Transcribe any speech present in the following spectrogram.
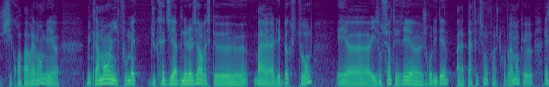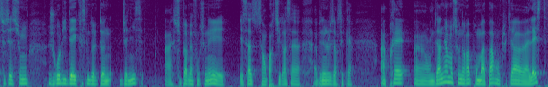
J'y crois pas vraiment, mais, euh, mais clairement, il faut mettre du crédit à Benelzer parce que bah, les Bucks tournent et, ils ont su intégrer euh, Holiday à la perfection. Enfin, je trouve vraiment que l'association Jrue Holiday, Chris Middleton, Janice a super bien fonctionné et, ça, c'est en partie grâce à, à c'est clair. Après, euh, en dernière mention pour ma part, en tout cas euh, à l'Est,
